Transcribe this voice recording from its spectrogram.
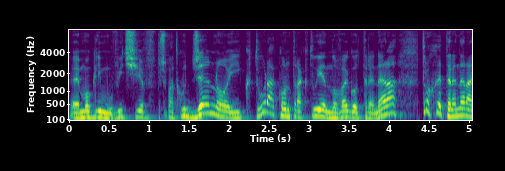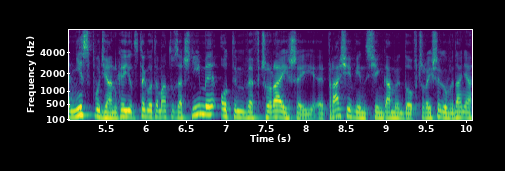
e, mogli mówić w przypadku Genoi, która kontraktuje nowego trenera. Trochę trenera niespodziankę i od tego tematu zacznijmy. O tym we wczorajszej e, prasie, więc sięgamy do wczorajszego wydania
